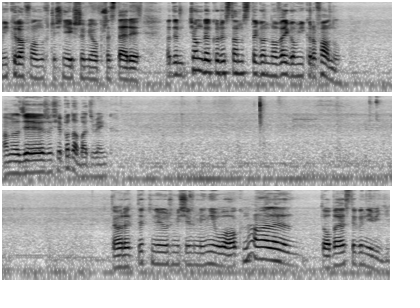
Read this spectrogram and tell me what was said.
Mikrofon wcześniejszy miał przestery. Zatem ciągle korzystam z tego nowego mikrofonu. Mam nadzieję, że się podoba dźwięk. Teoretycznie już mi się zmieniło okno, ale to OBS tego nie widzi.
